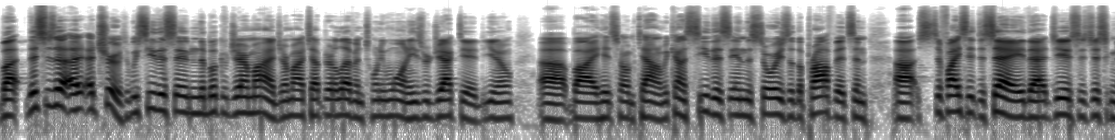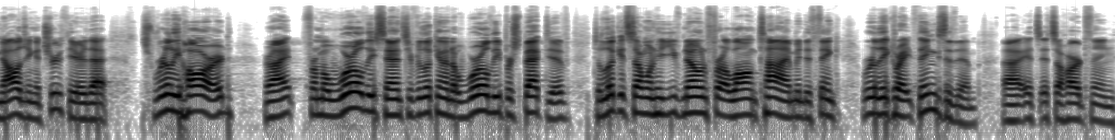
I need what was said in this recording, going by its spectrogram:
But this is a, a, truth. We see this in the book of Jeremiah, Jeremiah chapter 11, 21. He's rejected, you know, uh, by his hometown. We kind of see this in the stories of the prophets. And uh, suffice it to say that Jesus is just acknowledging a truth here that it's really hard right? From a worldly sense, if you're looking at a worldly perspective, to look at someone who you've known for a long time and to think really great things of them, uh, it's, it's a hard thing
